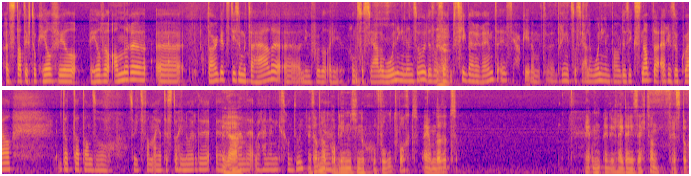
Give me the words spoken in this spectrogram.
een stad heeft ook heel veel heel veel andere uh, targets die ze moeten halen. Uh, neem bijvoorbeeld allee, rond sociale woningen en zo. Dus als er beschikbare ruimte is, ja oké, dan moeten we dringend sociale woningen bouwen. Dus ik snap dat ergens ook wel dat dat dan zo zoiets van, ah ja, het is toch in orde, uh, we, gaan er, we, gaan er, niks rond doen. Is dat omdat het probleem niet genoeg gevoeld wordt? omdat het... om, gelijk dat je zegt, van, er is toch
